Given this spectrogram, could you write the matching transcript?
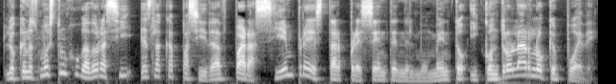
Lo que nos muestra un jugador así es la capacidad para siempre estar presente en el momento y controlar lo que puede.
